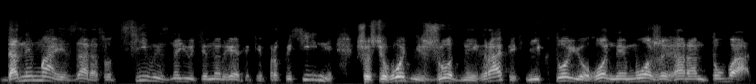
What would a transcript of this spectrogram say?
да немає зараз. От всі визнають енергетики професійні, що сьогодні жодний графік ніхто його не може гарантувати.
